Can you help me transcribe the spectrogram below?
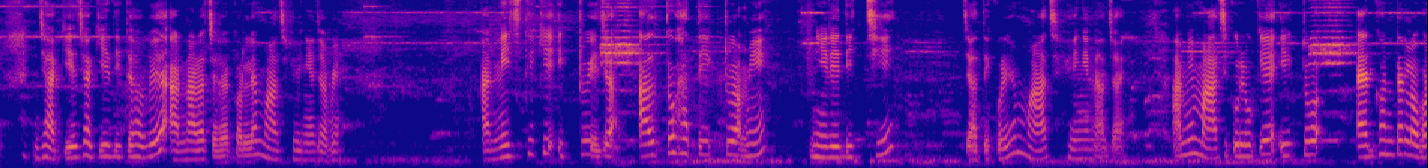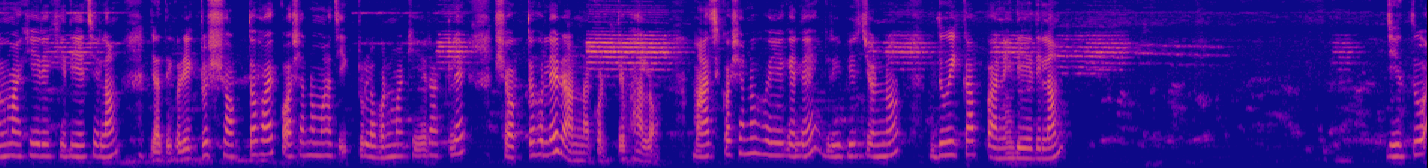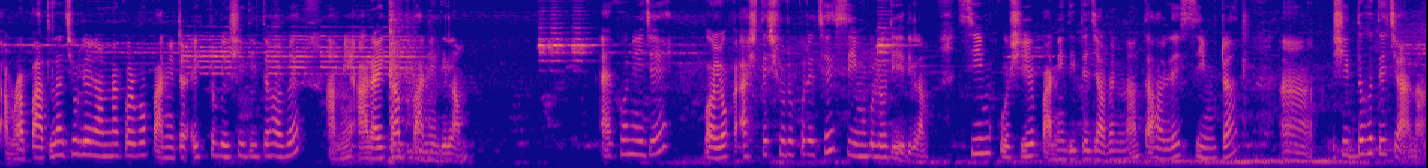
ঝাঁকিয়ে ঝাঁকিয়ে দিতে হবে আর নাড়াচাড়া করলে মাছ ভেঙে যাবে। আর নিচ থেকে একটু এই যে আলতো হাতে একটু আমি নেড়ে দিচ্ছি। যাতে করে মাছ ভেঙে না যায়। আমি মাছগুলোকে একটু এক ঘণ্টা লবণ মাখিয়ে রেখে দিয়েছিলাম। যাতে করে একটু শক্ত হয়, কষানো মাছ একটু লবণ মাখিয়ে রাখলে শক্ত হলে রান্না করতে ভালো। মাছ কষানো হয়ে গেলে গ্রেভির জন্য দুই কাপ পানি দিয়ে দিলাম। যেহেতু আমরা পাতলা ঝুলে রান্না করব, পানিটা একটু বেশি দিতে হবে। আমি আড়াই কাপ পানি দিলাম। এখন এই যে পলক আসতে শুরু করেছে, সিমগুলো দিয়ে দিলাম। সিম কষিয়ে পানি দিতে যাবেন না, তাহলে সিমটা সিদ্ধ হতে চায় না।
